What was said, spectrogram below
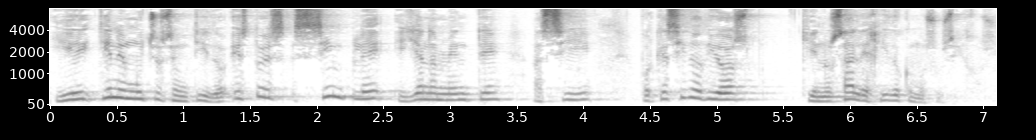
Y tiene mucho sentido. Esto es simple y llanamente así porque ha sido Dios quien nos ha elegido como sus hijos.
